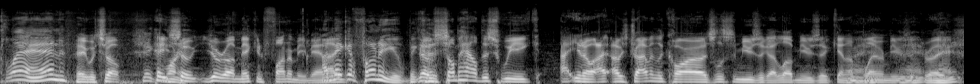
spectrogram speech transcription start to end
Glenn. Hey, what's up? Hey, Hey, so you're uh, making fun of me, man. I'm I- making fun of you you know, because somehow this week, I, you know, I, I was driving the car. I was listening to music. I love music, and I'm Right, blaring music, right, right? right.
